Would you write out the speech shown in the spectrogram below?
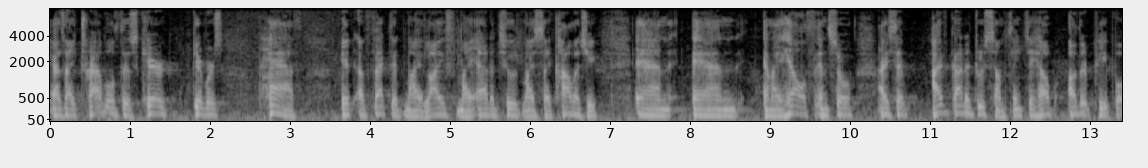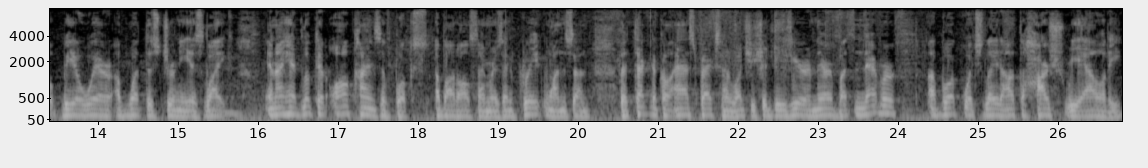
as I traveled this caregiver's path, it affected my life, my attitude, my psychology, and, and, and my health. And so I said, I've got to do something to help other people be aware of what this journey is like. And I had looked at all kinds of books about Alzheimer's and great ones on the technical aspects on what you should do here and there, but never a book which laid out the harsh reality.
